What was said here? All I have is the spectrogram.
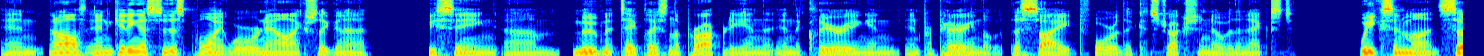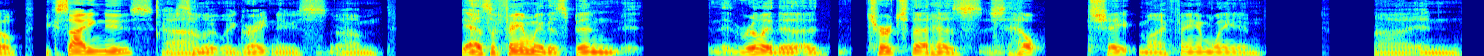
and and, all, and getting us to this point where we're now actually going to be seeing um, movement take place on the property and the, and the clearing and, and preparing the, the, site for the construction over the next weeks and months. So exciting news! Um, Absolutely, um, great news. Um, as a family that's been really the church that has helped shape my family and uh, and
